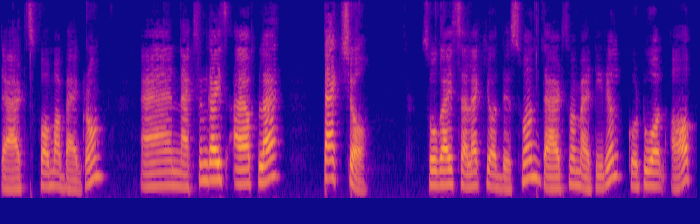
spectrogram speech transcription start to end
That's for my background. And next one guys I apply texture. So guys select your this one. That's my material. Go to on up.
